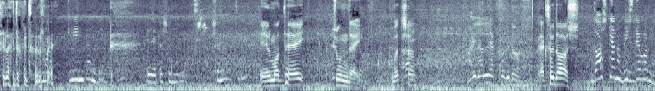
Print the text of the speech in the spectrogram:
ঠিলাই তুমি তুলবে। ক্লিনটা নেই এটা সুন্দর লাগছে। সুন্দর লাগছে এর মধ্যেই চুন দেয়। বুঝছ? একশো দশ? দশ। কেন? বিশ দেবো না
